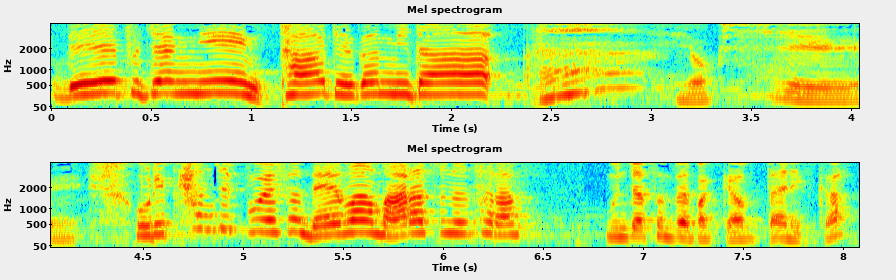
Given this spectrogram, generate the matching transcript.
네, 부장님, 다 돼갑니다. 아, 역시 우리 편집부에서 내 마음 알아주는 사람 문자 선배밖에 없다니까.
